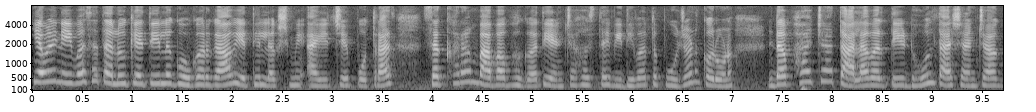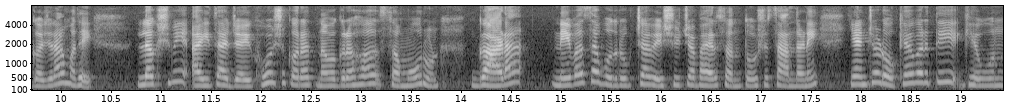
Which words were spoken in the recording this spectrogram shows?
यावेळी नेवासा तालुक्यातील घोगरगाव येथील लक्ष्मी आईचे पोत्राज सखाराम बाबा भगत यांच्या हस्ते विधिवत पूजन करून डफाच्या तालावरती ढोल ताशांच्या गजरामध्ये लक्ष्मी आईचा जयघोष करत नवग्रह समोरून गाडा नेवासा बुद्रुकच्या वेशीच्या बाहेर संतोष चांदणे यांच्या डोक्यावरती घेऊन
